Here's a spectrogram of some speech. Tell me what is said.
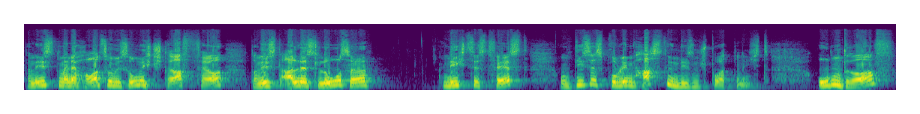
dann ist meine Haut sowieso nicht straff, ja. Dann ist alles lose, nichts ist fest. Und dieses Problem hast du in diesem Sport nicht. Obendrauf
